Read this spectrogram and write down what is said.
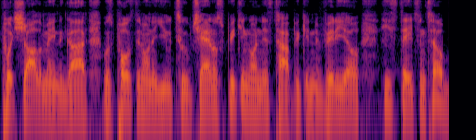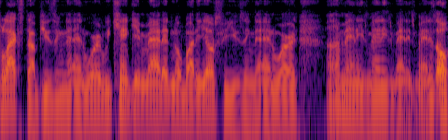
put Charlamagne the God, was posted on a YouTube channel. Speaking on this topic in the video, he states, until blacks stop using the N word, we can't get mad at nobody else for using the N word. Uh, mayonnaise, mayonnaise, mayonnaise, mayonnaise. Oh,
